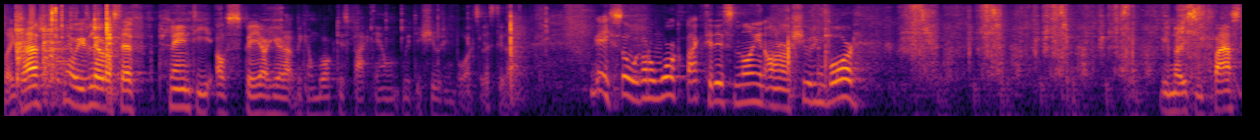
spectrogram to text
Like that. Now we've allowed ourselves plenty of spare here that we can work this back down with the shooting board. So let's do that. Okay, so we're going to work back to this line on our shooting board. Be nice and fast.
